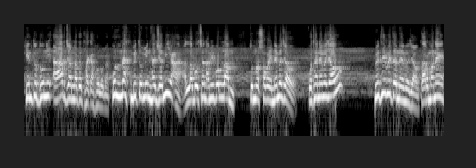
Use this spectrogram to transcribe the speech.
কিন্তু দুনি আর জান্নাতে থাকা হলো না। কুল নাহবিতু মিনহা জামিআ। আল্লাহ বলছেন, আমি বললাম, তোমরা সবাই নেমে যাও। কোথায় নেমে যাও? পৃথিবীতে নেমে যাও। তার মানে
